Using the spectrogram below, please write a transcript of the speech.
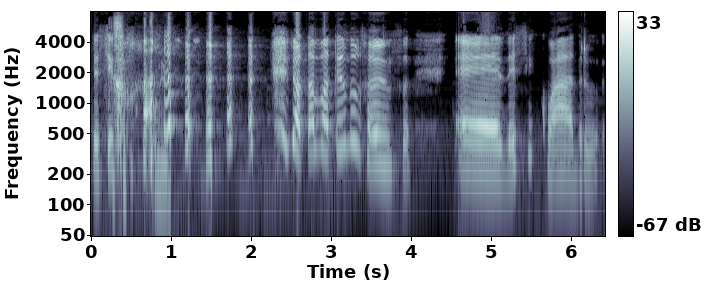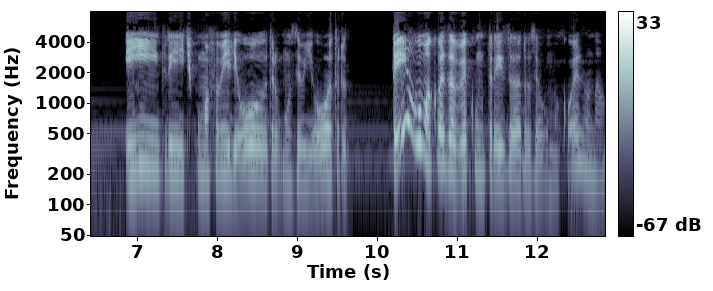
Desse quadro. Já tá batendo ranço. É, desse quadro entre, tipo, uma família e outra, um museu e outro. Tem alguma coisa a ver com três anos e alguma coisa ou não?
